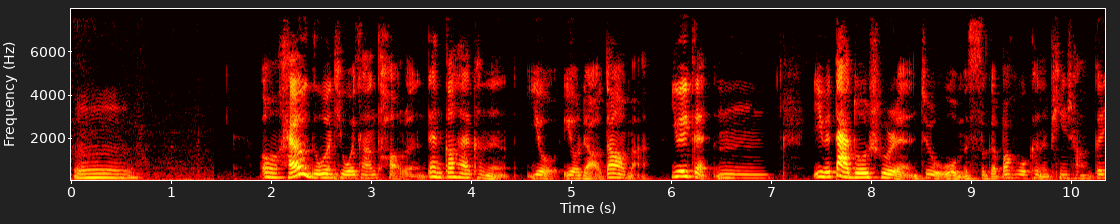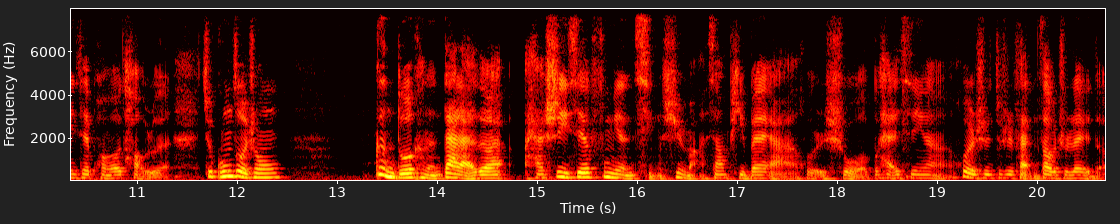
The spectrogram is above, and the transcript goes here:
嗯，哦，还有一个问题我想讨论，但刚才可能有有聊到嘛，因为感嗯，因为大多数人就我们四个，包括我可能平常跟一些朋友讨论，就工作中更多可能带来的还是一些负面情绪嘛，像疲惫啊，或者说不开心啊，或者是就是烦躁之类的。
